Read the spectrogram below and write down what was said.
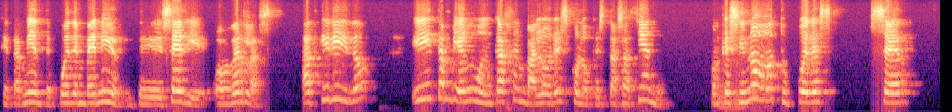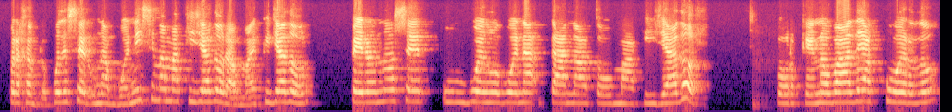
que también te pueden venir de serie o haberlas adquirido y también un encaje en valores con lo que estás haciendo. Porque si no, tú puedes ser por ejemplo, puede ser una buenísima maquilladora o maquillador, pero no ser un buen o buena tanatomaquillador, porque no va de acuerdo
